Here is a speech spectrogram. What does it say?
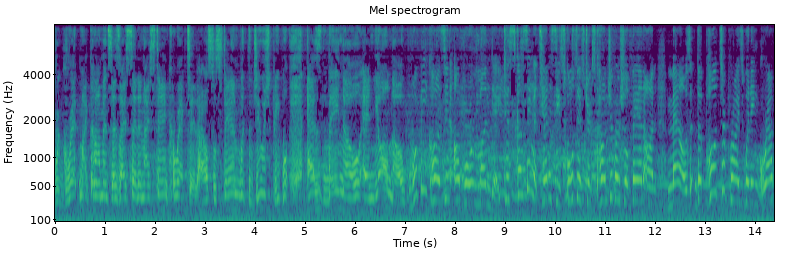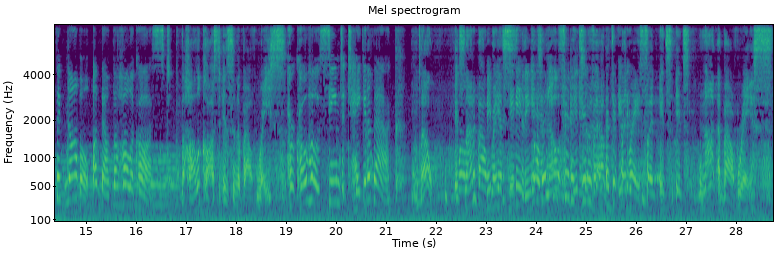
regret my comments, as I said, and I stand corrected. I also stand with the Jewish people, as they know and y'all know. Whoopi caused an uproar Monday discussing a Tennessee school district's controversial ban on Maus, the Pulitzer Prize winning graphic novel about the Holocaust. The Holocaust isn't about race. Her co host seemed taken aback. No, it's well, not about race. It, it, it's, well, no, it's about a different it, race. But it's it's not about race.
